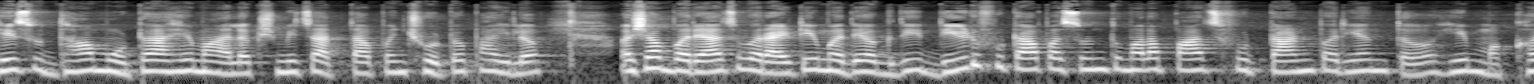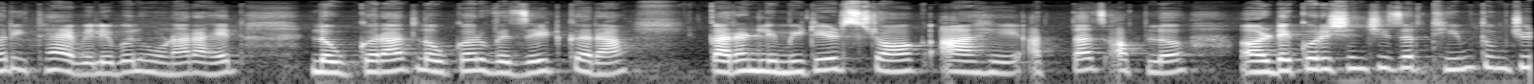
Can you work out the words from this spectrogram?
हे सुद्धा मोठं आहे महालक्ष्मीचं. आत्ता आपण छोटं पाहिलं. अशा बऱ्याच व्हरायटीमध्ये अगदी दीड फुटापासून तुम्हाला पाच फुटांपर्यंत हे मखर इथे अवेलेबल होणार आहेत. लवकरात लवकर व्हिजिट करा. कारण लिमिटेड स्टॉक आहे. आत्ताच आपलं डेकोरेशनची जर थीम तुमची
